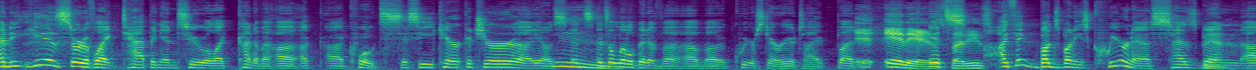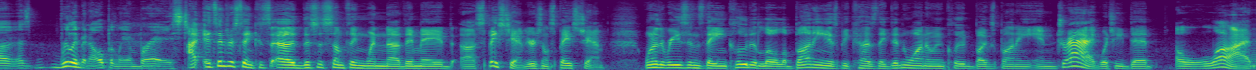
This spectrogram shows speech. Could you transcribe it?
and he, he is sort of like tapping into like kind of a, a, a, a quote sissy caricature. Uh, you know, it's, it's it's a little bit of a, of a queer stereotype, but It, it is, but he's. I think Bugs Bunny's queerness has been uh, has really been openly embraced. I, it's interesting because uh, this is something when uh, they made uh, Space Jam, the original Space Jam. One of the reasons they included Lola Bunny is because they didn't want to include Bugs Bunny in drag, which he did a lot,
